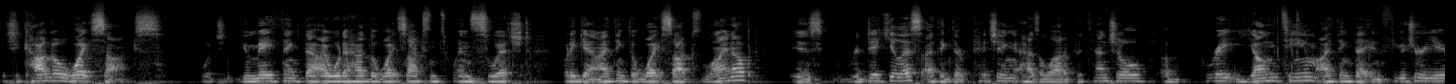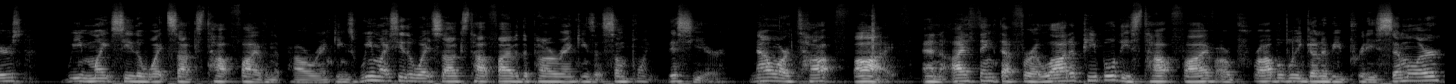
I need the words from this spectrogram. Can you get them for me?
the Chicago White Sox, which you may think that I would have had the White Sox and Twins switched. But again, I think the White Sox lineup is ridiculous. I think their pitching has a lot of potential. A great young team. I think that in future years, we might see the White Sox top five in the power rankings. We might see the White Sox top five of the power rankings at some point this year. Now, our top five. And I think that for a lot of people, these top five are probably going to be pretty similar.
